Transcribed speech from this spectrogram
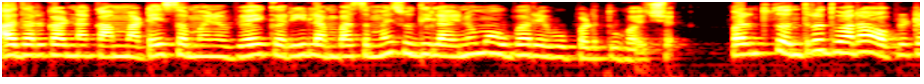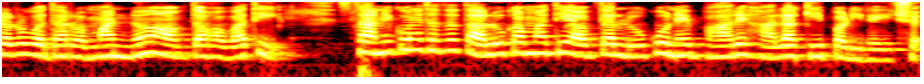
આધાર કાર્ડના કામ માટે સમયનો વ્યય કરી લાંબા સમય સુધી લાઈનોમાં ઊભા રહેવું પડતું હોય છે. પરંતુ તંત્ર દ્વારા ઓપરેટરો વધારવામાં ન આવતા હોવાથી સ્થાનિકોને તથા તાલુકામાંથી આવતા લોકોને ભારે હાલાકી પડી રહી છે.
